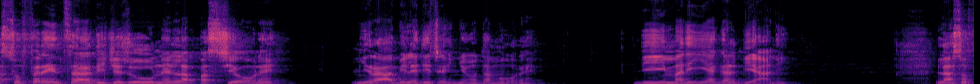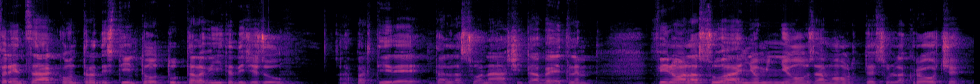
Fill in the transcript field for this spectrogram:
sofferenza di Gesù nella passione, mirabile disegno d'amore, di Maria Galbiani. La sofferenza ha contraddistinto tutta la vita di Gesù, a partire dalla sua nascita a Betlem fino alla sua ignominiosa morte sulla croce.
